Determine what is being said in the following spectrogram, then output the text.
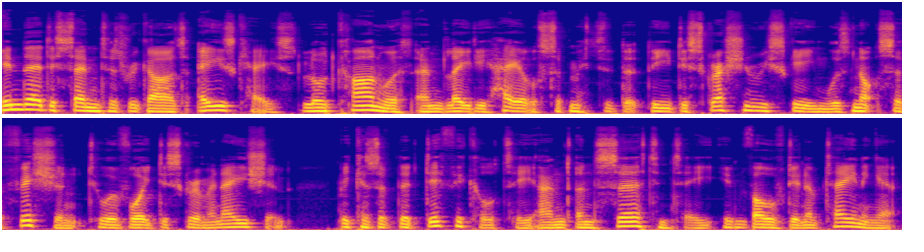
in their dissent as regards A's case, Lord Carnwath and Lady Hale submitted that the discretionary scheme was not sufficient to avoid discrimination because of the difficulty and uncertainty involved in obtaining it.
